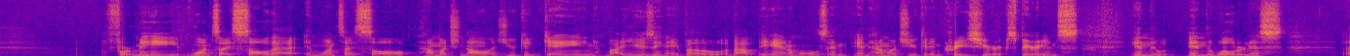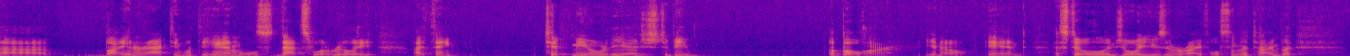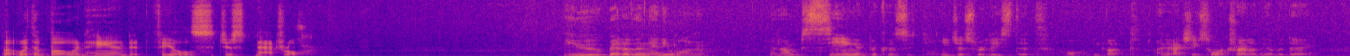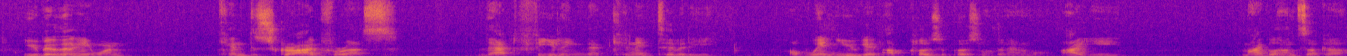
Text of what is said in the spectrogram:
for me, once I saw that and once I saw how much knowledge you could gain by using a bow about the animals and, and how much you could increase your experience in the, in the wilderness uh, by interacting with the animals, that's what really, I think, tipped me over the edge to be a bow hunter, you know. And I still enjoy using a rifle some of the time, but, but with a bow in hand, it feels just natural. You better than anyone, and I'm seeing it because he just released it, or he got. I actually saw a trailer the other day. You better than anyone can describe for us that feeling, that connectivity of when you get up close and personal with an animal, i.e., Michael Hunsucker,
